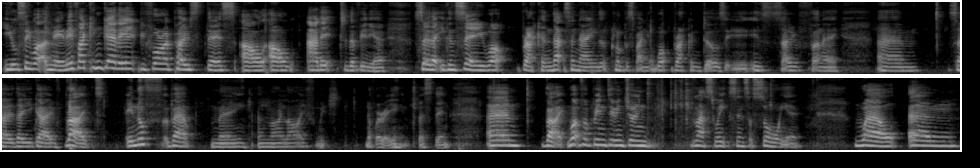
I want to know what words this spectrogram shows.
you'll see what I mean. If I can get it before I post this, I'll I'll add it to the video so that you can see what Bracken, that's her name, the Clumber Spaniel, what Bracken does. It is so funny. Um, so there you go. Right, enough about me and my life, which not very interesting. Um, right, what have I been doing during last week since I saw you? Well, um,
